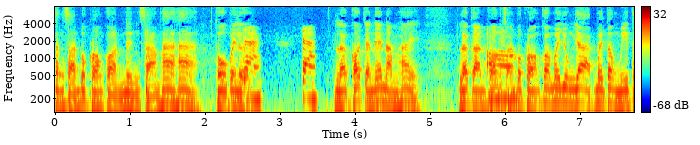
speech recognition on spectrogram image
ทางศาลปกครองก่อน 1355 โทรไปเลยจ้ะจ้ะแล้วเขาจะแนะนำให้ และการฟ้องอ๋อศาลปกครองก็ไม่ยุ่งยากไม่ต้องมีท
